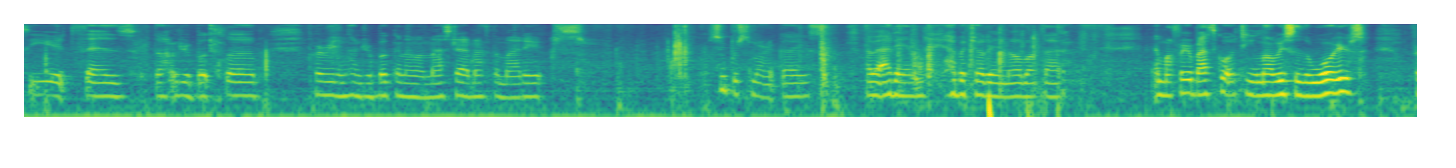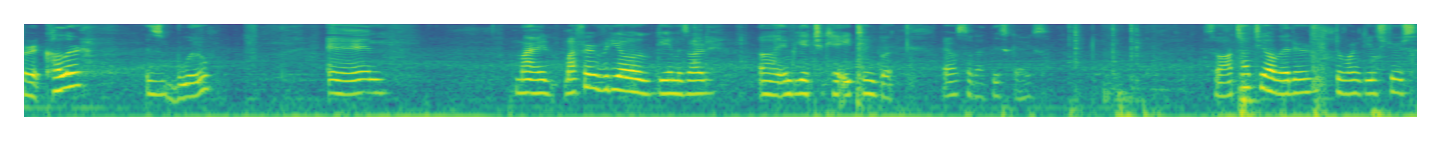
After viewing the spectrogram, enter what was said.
see it says the 100 Book Club for reading 100 book and I'm a master at mathematics. Super smart, guys. I, I didn't, I bet y'all didn't know about that. And my favorite basketball team, obviously the Warriors. Favorite color is blue. And my my favorite video game is art, uh, NBA 2K18, but I also got this, guys. So I'll talk to y'all later, Devaughn Gangsters.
